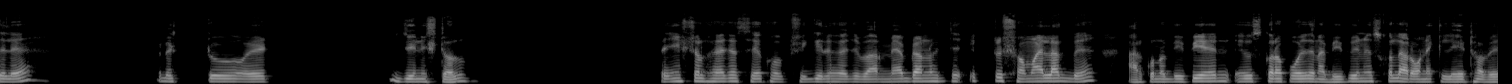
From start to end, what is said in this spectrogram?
দিলে একটু ওয়েট যে ইনস্টল ইনস্টল হয়ে যাচ্ছে, খুব শিগগিরই হয়ে যাবে। আর ম্যাপ ডাউনলোড হতে একটু সময় লাগবে। আর কোনো ভিপিএন ইউজ করা প্রয়োজন না ভিপিএন ইউজ করলে আর অনেক লেট হবে।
